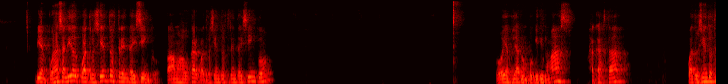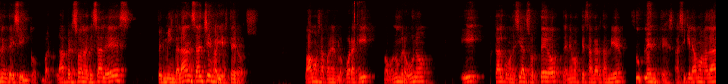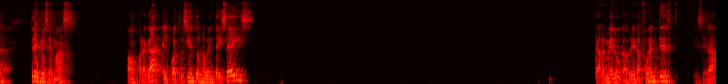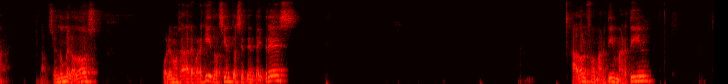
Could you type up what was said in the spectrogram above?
Bien, pues ha salido el 435. Vamos a buscar 435. Voy a ampliarlo un poquitito más. Acá está. 435. Bueno, la persona que sale es Fermín Galán Sánchez Ballesteros. Vamos a ponerlo por aquí como número uno. Y tal como decía el sorteo, tenemos que sacar también suplentes, así que le vamos a dar tres veces más. Vamos por acá, el 496. Carmelo Cabrera Fuentes, que será la opción número 2. Volvemos a darle por aquí, 273. Adolfo Martín Martín,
